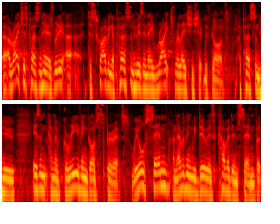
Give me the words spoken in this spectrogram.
A righteous person here is really uh, describing a person who is in a right relationship with God. A person who isn't kind of grieving God's spirit. We all sin and everything we do is covered in sin, but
